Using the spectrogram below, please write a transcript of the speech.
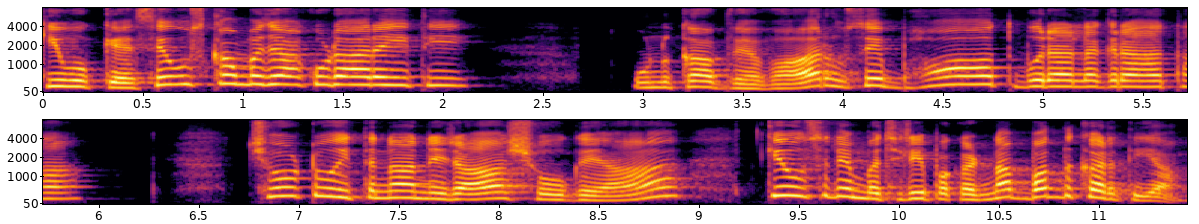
कि वो कैसे उसका मज़ाक उड़ा रही थी। उनका व्यवहार उसे बहुत बुरा लग रहा था। छोटू इतना निराश हो गया कि उसने मछली पकड़ना बंद कर दिया।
